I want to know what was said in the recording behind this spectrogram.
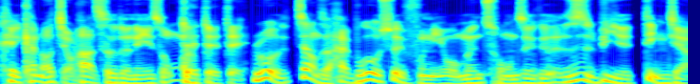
可以看到脚踏车的那一种。对对对，如果这样子还不够说服你，我们从这个日币的定价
